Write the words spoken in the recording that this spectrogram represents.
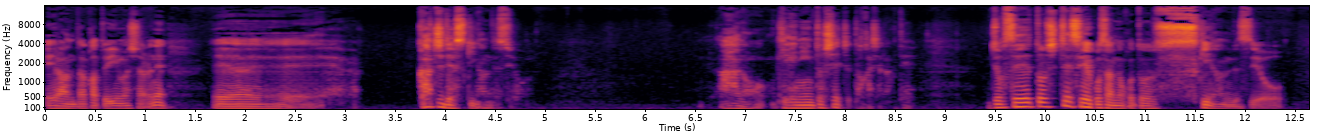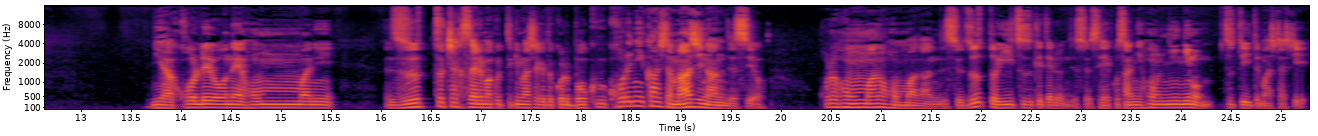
選んだかと言いましたらね、えー、ガチで好きなんですよ。あの、芸人としてとかじゃなくて、女性として聖子さんのこと好きなんですよ。いや、これをね、ほんまに、ずっと着されまくってきましたけど、これ僕、これに関してはマジなんですよ。これほんまのほんまなんですよ。ずっと言い続けてるんですよ。聖子さんに本人にもずっと言ってましたし。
